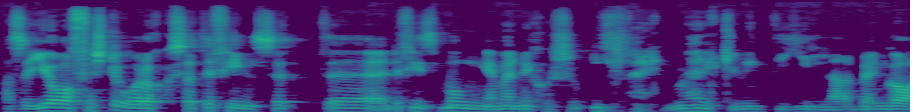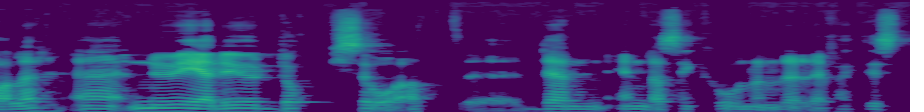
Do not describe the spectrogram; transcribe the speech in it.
Alltså jag förstår också att det finns, ett, eh, det finns många människor som verkligen inte gillar bengaler. Eh, nu är det ju dock så att eh, den enda sektionen där det faktiskt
